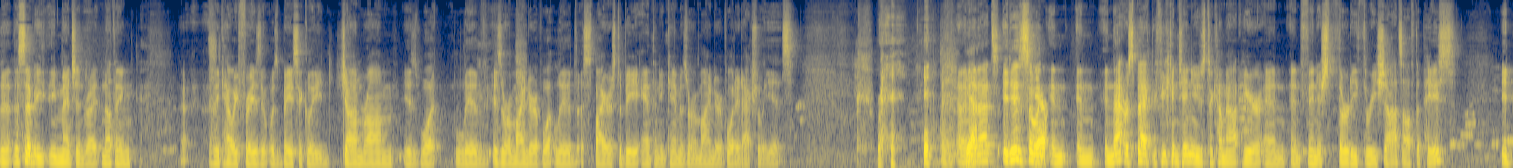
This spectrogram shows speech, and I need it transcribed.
the the sim he, he mentioned right nothing I think how he phrased it was basically Jon Rahm is what LIV is a reminder of what LIV aspires to be. Anthony Kim is a reminder of what it actually is. And, and Yeah. that's it is so Yeah. in in in that respect, if he continues to come out here and and finish 33 shots off the pace, it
